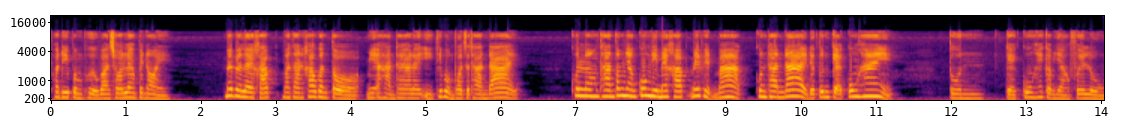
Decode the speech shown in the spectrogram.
พอดีผมเผลอวางช้อนแรงไปหน่อย ไม่เป็นไรครับ มาทานข้าวกันต่อ มีอาหารไทยอะไรอีกที่ผมพอจะทานได้ คุณลองทานต้มยำกุ้งดีไหมครับ ไม่เผ็ดมาก คุณทานได้ เดี๋ยวตุนแกะกุ้งให้ ตุนแกะกุ้งให้กับหยางเฟยหลง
